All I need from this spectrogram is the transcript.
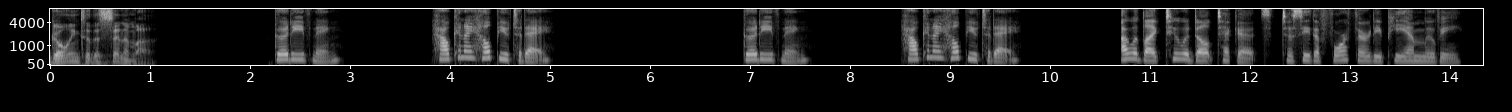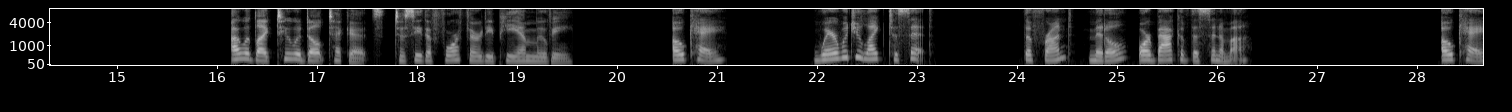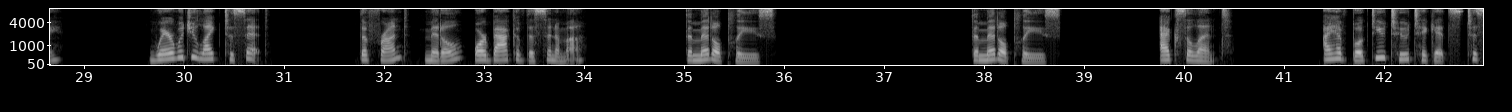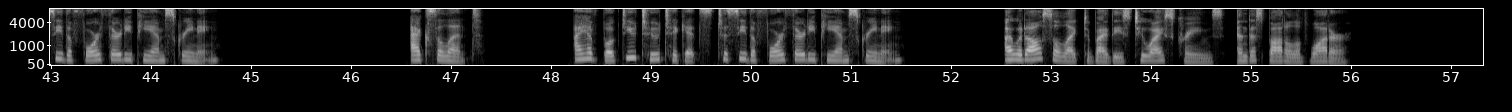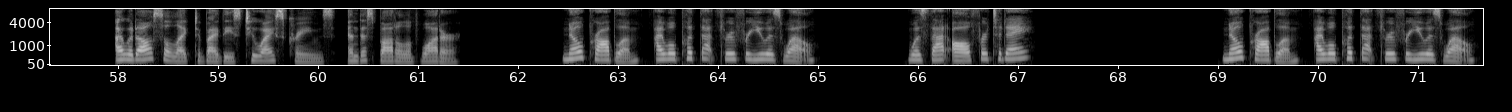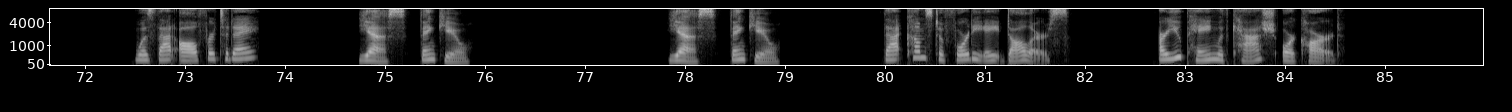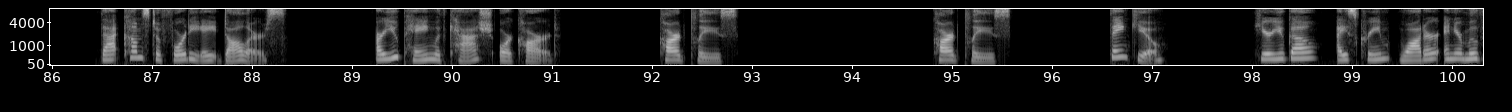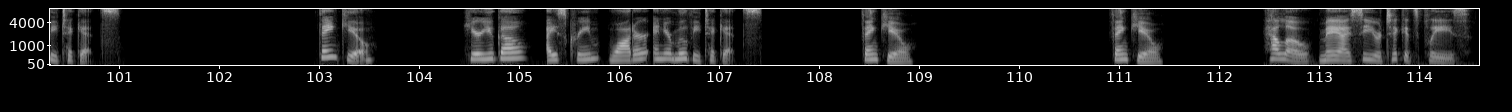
Going to the cinema. Good evening. How can I help you today? Good evening. How can I help you today? I would like two adult tickets to see the 4:30 p.m. movie. I would like two adult tickets to see the 4:30 p.m. movie. Okay. Where would you like to sit? The front, middle, or back of the cinema? Okay. Where would you like to sit? The front, middle, or back of the cinema? The middle, please. The middle, please. Excellent. I have booked you two tickets to see the 4:30 p.m. screening. Excellent. I have booked you two tickets to see the 4:30 p.m. screening. I would also like to buy these two ice creams and this bottle of water. I would also like to buy these two ice creams and this bottle of water. No problem, I will put that through for you as well. Was that all for today? No problem, I will put that through for you as well. Was that all for today? Yes, thank you. Yes, thank you. That comes to $48. Are you paying with cash or card? That comes to $48. Are you paying with cash or card? Card, please. Card, please. Thank you. Here you go, ice cream, water, and your movie tickets. Thank you. Here you go, ice cream, water, and your movie tickets. Thank you. Thank you. Hello, may I see your tickets, please?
